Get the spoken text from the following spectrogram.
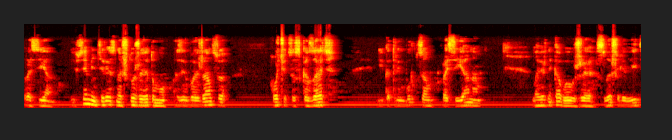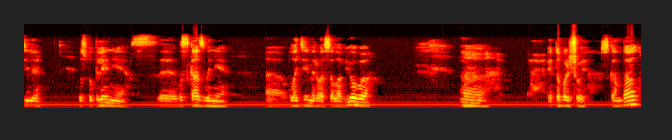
россиянам. И всем интересно, что же этому азербайджанцу хочется сказать екатеринбургцам, россиянам. Наверняка вы уже слышали, видели выступление, э, высказывание э, Владимира Соловьева. Э, это большой скандал,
